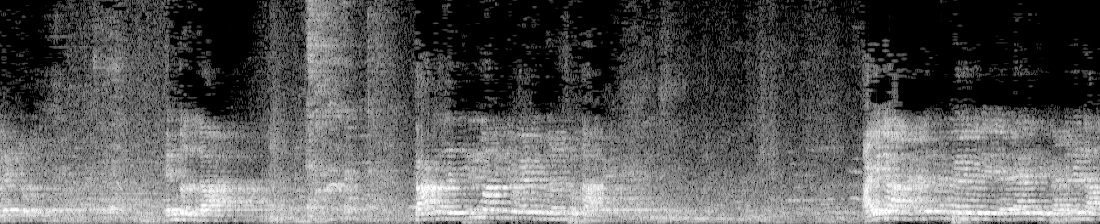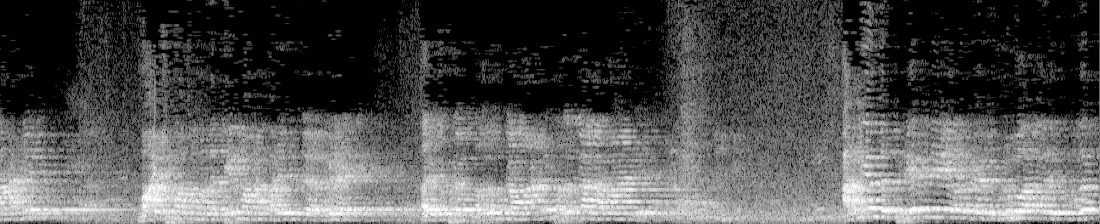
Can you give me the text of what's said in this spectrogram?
வேண்டும் என்பதுதான். தாங்கள் தீர்மானிக்க வேண்டும் என்று சொன்னார்கள். ஐநா மனித பேரவையில் இரண்டாயிரத்தி பன்னிரெண்டாம் ஆண்டு மார்ச் மாதம் அந்த தீர்மானம் அறிவித்த விலை அதுக்கு பிறகு பதினொன்றாம் ஆண்டு பதினாலாம் ஆண்டு அங்கே அந்த பேரவையை அவர்கள் உருவாக்குவதற்கு முதல்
